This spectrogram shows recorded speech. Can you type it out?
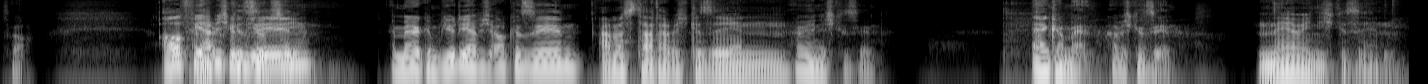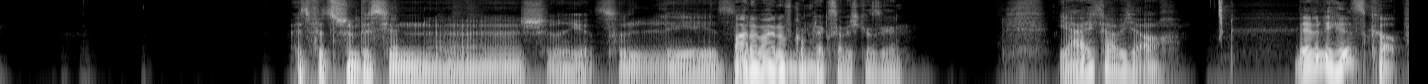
So. Alfie habe ich gesehen. Beauty. American Beauty habe ich auch gesehen. Amistad habe ich gesehen. Habe ich nicht gesehen. Anchorman habe ich gesehen. Nee, habe ich nicht gesehen. Jetzt wird's schon ein bisschen äh, schwieriger zu lesen. Bader-Meinhof-Komplex habe ich gesehen. Ja, ich glaube ich auch. Beverly Hills Cop.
